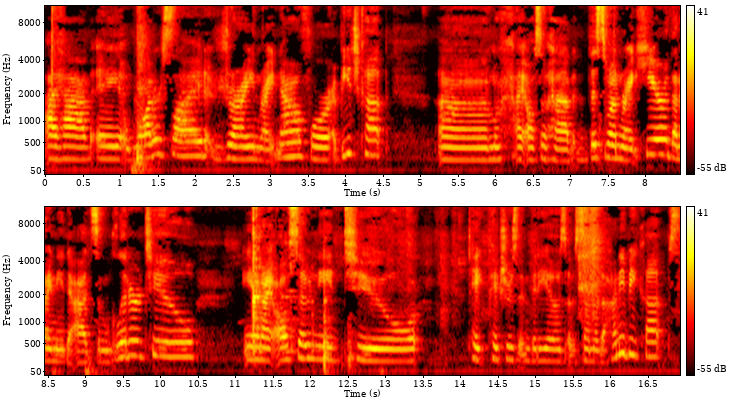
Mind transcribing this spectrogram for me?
I have a water slide drying right now for a beach cup. Um, I also have this one right here that I need to add some glitter to. And I also need to take pictures and videos of some of the honeybee cups.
